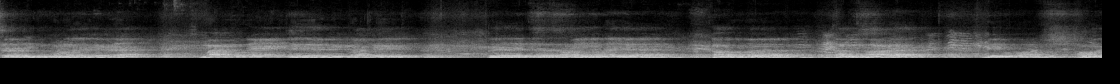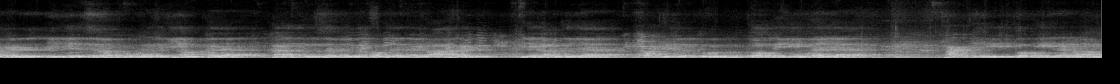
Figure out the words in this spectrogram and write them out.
சிறப்பித்துக் கொண்டிருக்கிற மண்முனை தெரிவிப்பது பிரதேச சபையினுடைய கௌரவ தவிசாளர் வினுவாஜ் அவர்கள் இங்கே சிறப்பு அதிகமாக கலந்து சிறப்பித்துக் கொண்டிருக்கிறார்கள். எங்களுடைய பட்டிருப்பு தொகுதியினுடைய பட்டி தொகுதியிலாம்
